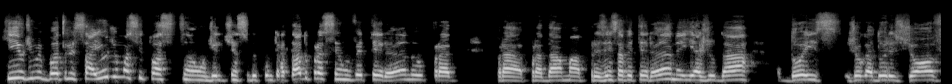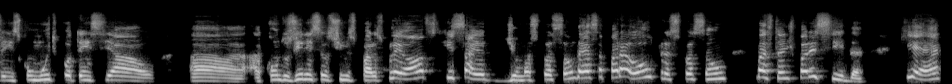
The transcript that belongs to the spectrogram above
que o Jimmy Butler saiu de uma situação onde ele tinha sido contratado para ser um veterano, para dar uma presença veterana e ajudar dois jogadores jovens com muito potencial a, a conduzirem seus times para os playoffs, e saiu de uma situação dessa para outra situação bastante parecida que é,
